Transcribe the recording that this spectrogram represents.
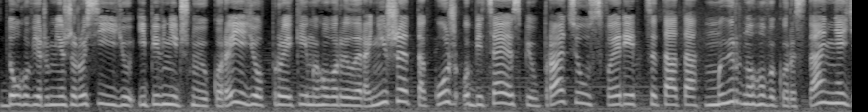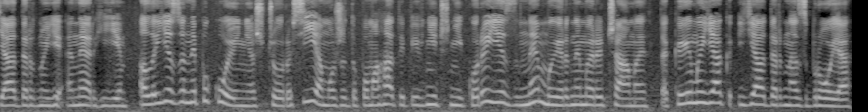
Договір між Росією і Північною Кореєю, про який ми говорили раніше, також обіцяє співпрацю у сфері цитата мирного використання ядерної енергії. Але є занепокоєння, що Росія може допомагати Північній Кореї з немирними речами, такими як ядерна зброя,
